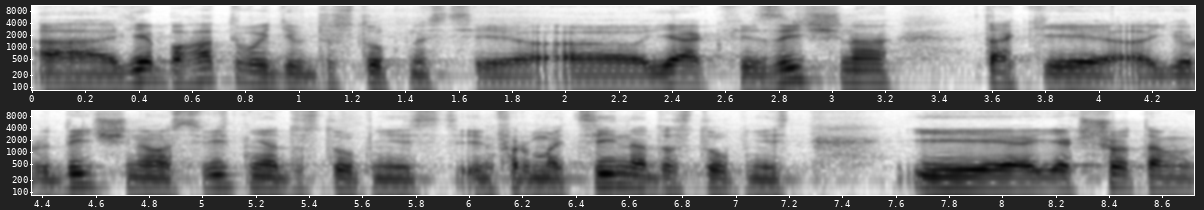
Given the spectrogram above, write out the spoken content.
Е, Є багато видів доступності, е, як фізична, так і е, юридична, освітня доступність, інформаційна доступність. І якщо там,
